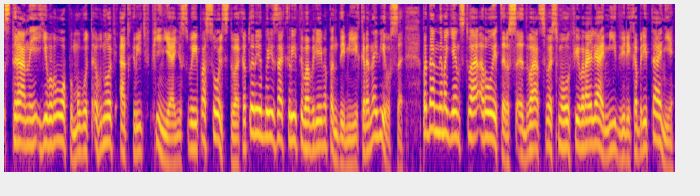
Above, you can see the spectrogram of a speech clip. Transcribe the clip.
Страны Европы могут вновь открыть в Пхеньяне свои посольства, которые были закрыты во время пандемии коронавируса. По данным агентства Reuters, 28 февраля МИД Великобритании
